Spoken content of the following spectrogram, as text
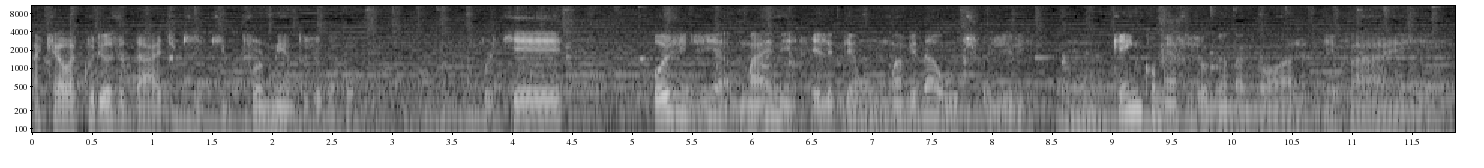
Aquela curiosidade que, que fomenta o jogador. Porque hoje em dia, Mine, ele tem uma vida útil, eu diria. É, Quem começa jogando agora e vai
